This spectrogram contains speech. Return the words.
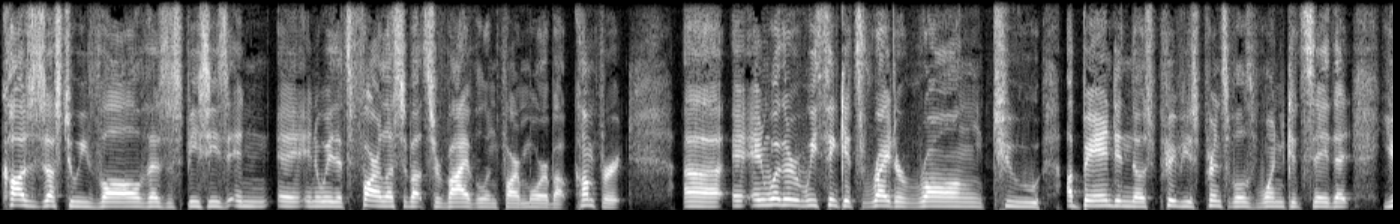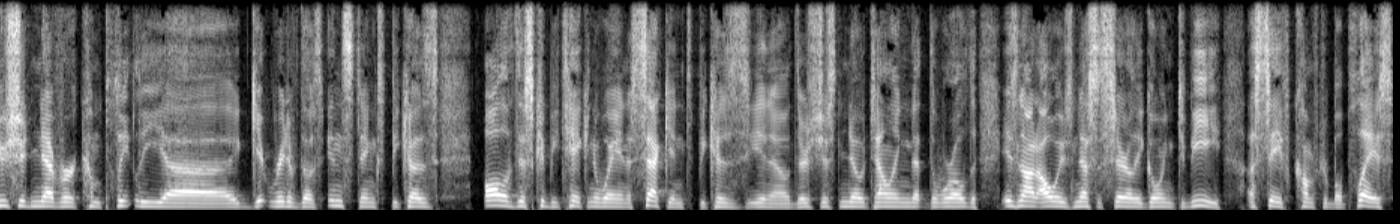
causes us to evolve as a species in in a way that's far less about survival and far more about comfort. Uh, and whether we think it's right or wrong to abandon those previous principles, one could say that you should never completely uh, get rid of those instincts because all of this could be taken away in a second because, you know, there's just no telling that the world is not always necessarily going to be a safe, comfortable place.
